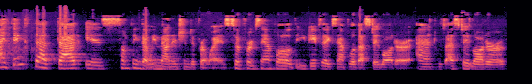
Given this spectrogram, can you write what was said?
I think that that is something that we manage in different ways. So, for example, you gave the example of Estee Lauder, and with Estee Lauder,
